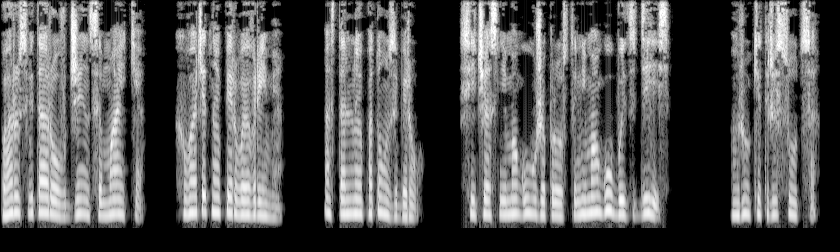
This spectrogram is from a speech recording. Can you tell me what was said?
Пару свитеров, джинсы, майки. Хватит на первое время. Остальное потом заберу. Сейчас не могу уже просто, не могу быть здесь. Руки трясутся.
